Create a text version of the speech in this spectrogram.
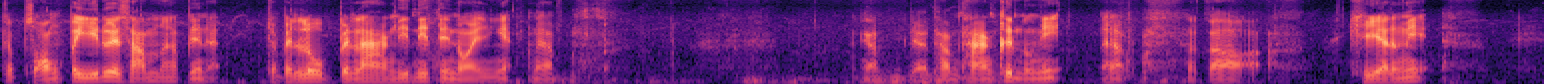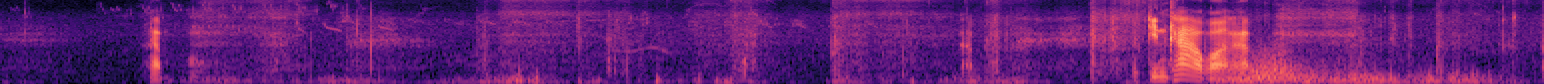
เกับสองปีด้วยซ้ำนะครับเนี่ยจะเป็นรูปเป็นร่างนิดๆหน่อยๆอย่างเงี้ยนะครับ นะครับ เดี๋ยวทำทางขึ้นตรงนี้นะครับ แล้วก็เคลียร์ตรงนี้ครับครับกินข้าวก่อนนะครับไป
